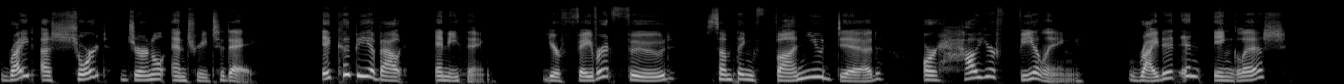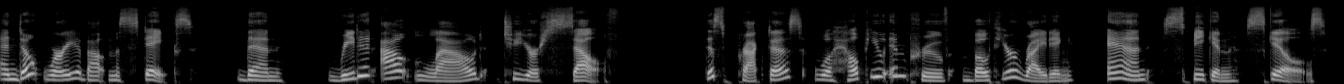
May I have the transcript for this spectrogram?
write a short journal entry today. It could be about anything your favorite food, something fun you did, or how you're feeling. Write it in English and don't worry about mistakes. Then read it out loud to yourself. This practice will help you improve both your writing and speaking skills.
